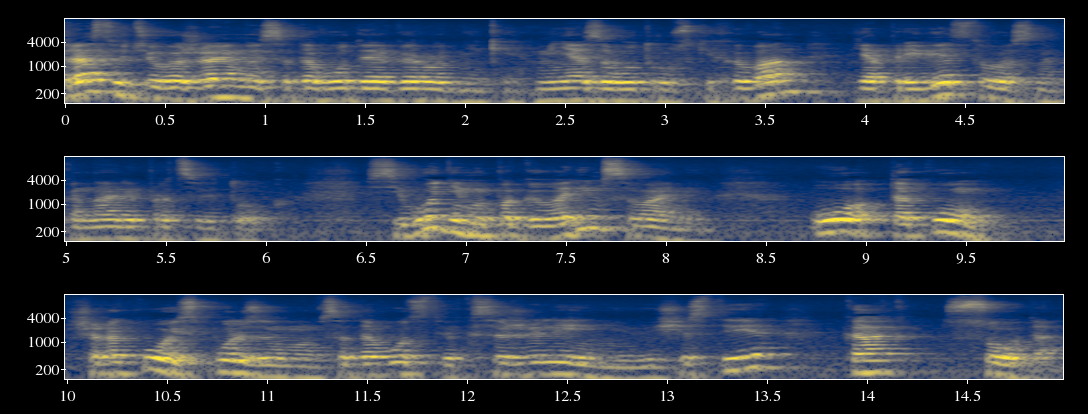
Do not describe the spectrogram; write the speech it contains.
Здравствуйте, уважаемые садоводы и огородники! Меня зовут Русских Иван, я приветствую вас на канале Процветок. Сегодня мы поговорим с вами о таком широко используемом в садоводстве, к сожалению, веществе, как сода.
